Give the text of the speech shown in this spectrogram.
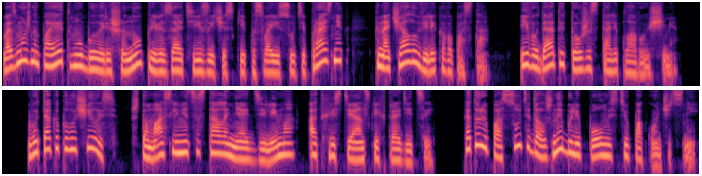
Возможно, поэтому было решено привязать языческий по своей сути праздник к началу Великого Поста. Его даты тоже стали плавающими. Вот так и получилось, что Масленица стала неотделима от христианских традиций, которые, по сути, должны были полностью покончить с ней.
